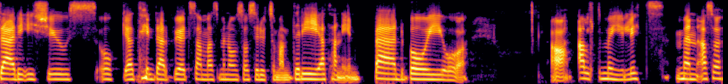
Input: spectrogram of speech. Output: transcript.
daddy issues och att det är därför jag är tillsammans med någon som ser ut som André, att han är en bad boy och ja, allt möjligt. Men alltså,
